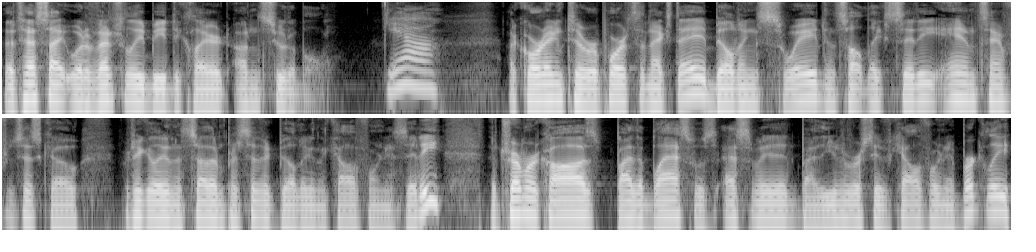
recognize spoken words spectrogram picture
the test site would eventually be declared unsuitable. Yeah. According to reports the next day, buildings swayed in Salt Lake City and San Francisco, particularly in the Southern Pacific building in the California city. The tremor caused by the blast was estimated by the University of California, Berkeley,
